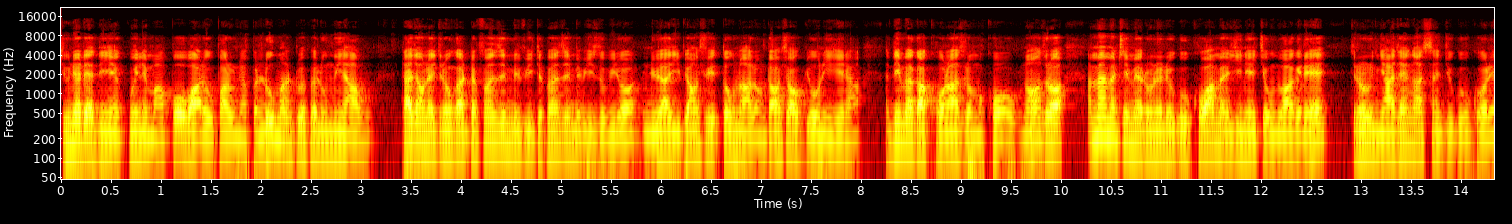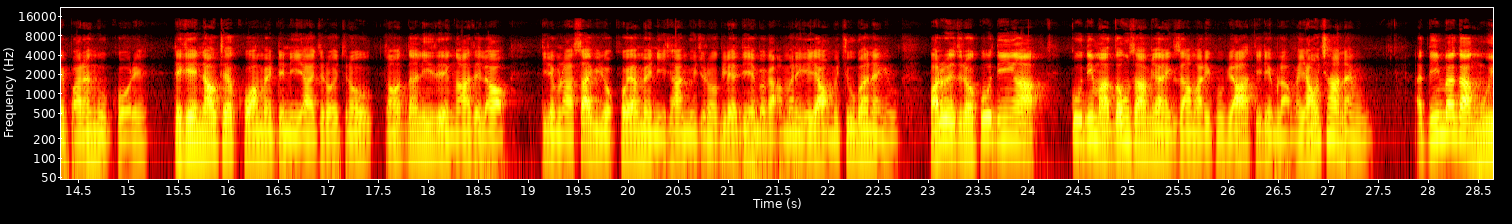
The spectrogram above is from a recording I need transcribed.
ယူနိုက်တက်အသင်းရဲ့ကွင်းလင်မှာပော့ပါတော့ပါလို့နဲ့ဘလူးမန်တွဲဖက်လို့မရဘူး ဒါကြောင့်လည်းကျွန်တော်က defensive midfield defensive midfield ဆိုပြီးတော့နျူယာကြီးပြောင်းရွှေ့၃လလုံးတောက်လျှောက်ပြောနေခဲ့တာအသင်းဘက်ကခေါ်လားဆိုတော့မခေါ်ဘူးเนาะဆိုတော့အမှန်မှန်ထင်မဲ့ရိုနယ်ဒိုကိုခေါ်ရမယ့်အရင်နဲ့ကြုံသွားခဲ့တယ်ကျွန်တော်တို့ညာချမ်းကဆန်ဂျူကိုခေါ်တယ်ဘာရန်ကိုခေါ်တယ်တကယ်နောက်ထပ်ခေါ်ရမယ့်တင်နေရကျွန်တော်ကျွန်တော်တန်း40 50လောက်ဒီတယ်မလားစိုက်ပြီးတော့ခေါ်ရမယ့်အနေထားမျိုးကျတော့ကလပ်တင်းရဲ့ဘက်ကအမှန်တကယ်ရအောင်မကြိုးပမ်းနိုင်ဘူးဘာလို့လဲဆိုတော့ကိုတင်းကကိုတင်းမှာသုံးစားမရတဲ့ကစားမတွေကိုဗျာတည်တယ်မလားမယောင်းချနိုင်ဘူးအတင်းဘက်ကငွေ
